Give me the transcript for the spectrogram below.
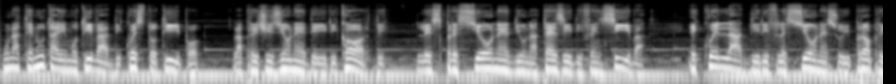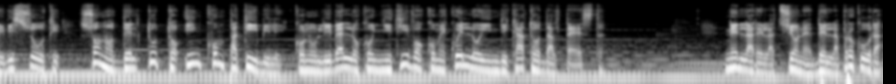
Una tenuta emotiva di questo tipo, la precisione dei ricordi, l'espressione di una tesi difensiva e quella di riflessione sui propri vissuti sono del tutto incompatibili con un livello cognitivo come quello indicato dal test. Nella relazione della Procura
